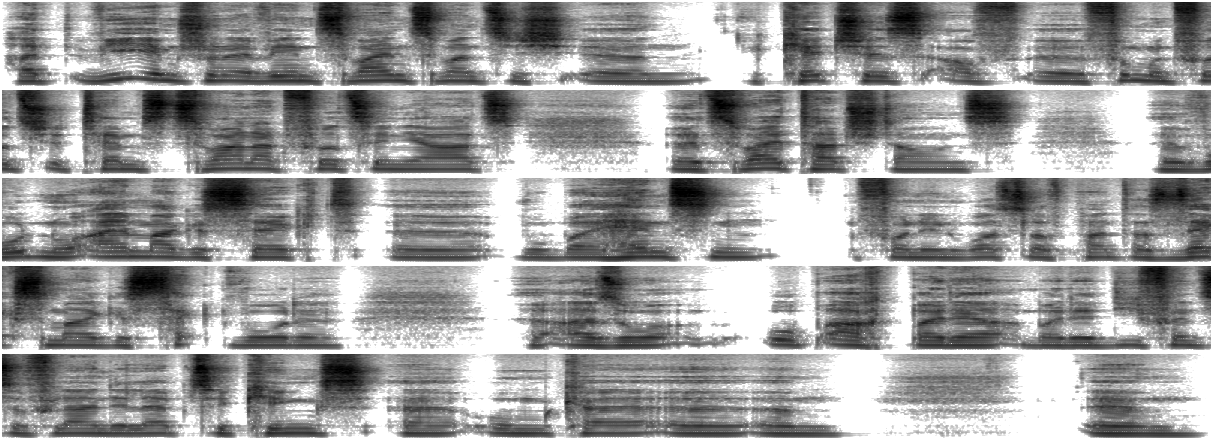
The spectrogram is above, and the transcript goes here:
hat wie eben schon erwähnt 22 ähm, Catches auf äh, 45 Attempts, 214 Yards, äh, zwei Touchdowns, äh, wurde nur einmal gesackt, äh, wobei Hansen von den Wroclaw Panthers sechsmal gesackt wurde. Äh, Also Obacht bei der bei der Defensive Line der Leipzig Kings äh, um äh, ähm, ähm,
